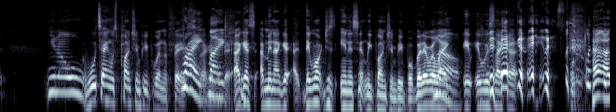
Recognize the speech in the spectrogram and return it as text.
to, you know, Wu Tang was punching people in the face, Right, like- I guess I mean I get they weren't just innocently punching people, but they were No. like it, it was like a Uh, uh,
